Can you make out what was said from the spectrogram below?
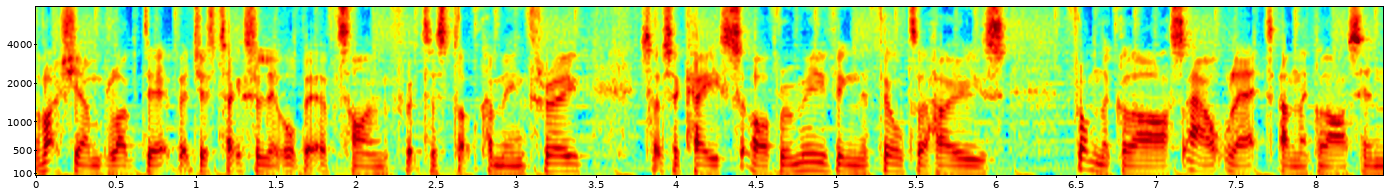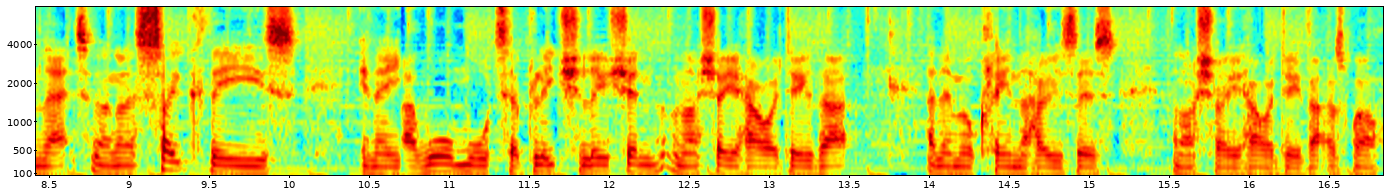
I've actually unplugged it, but it just takes a little bit of time for it to stop coming through. So it's a case of removing the filter hose from the glass outlet and the glass inlet. And I'm gonna soak these in a, a warm water bleach solution, and I'll show you how I do that. And then we'll clean the hoses, and I'll show you how I do that as well.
